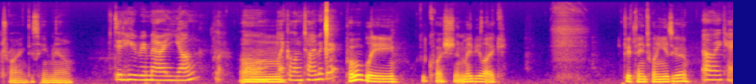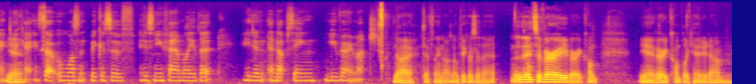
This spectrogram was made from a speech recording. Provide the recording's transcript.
trying to see him now. Did he remarry young? Like, Um, like a long time ago? Probably, good question. Maybe like 15, 20 years ago. Oh, okay. Yeah. Okay. So it wasn't because of his new family that he didn't end up seeing you very much. No, definitely not. Not because of that. Okay. It's a very, very com, yeah, very complicated um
